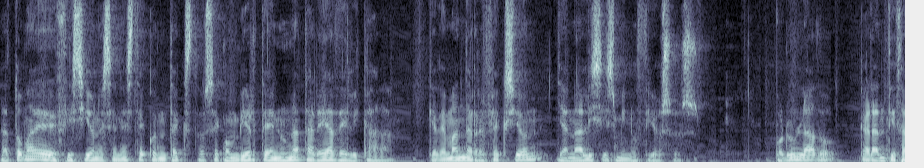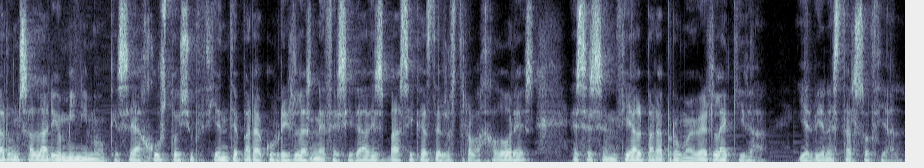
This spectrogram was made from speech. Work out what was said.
La toma de decisiones en este contexto se convierte en una tarea delicada, que demanda reflexión y análisis minuciosos. Por un lado, garantizar un salario mínimo que sea justo y suficiente para cubrir las necesidades básicas de los trabajadores es esencial para promover la equidad y el bienestar social.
